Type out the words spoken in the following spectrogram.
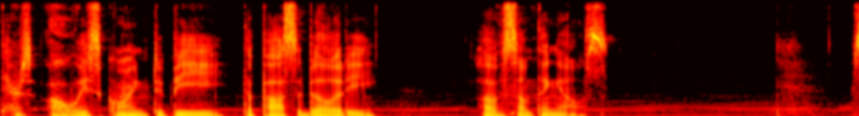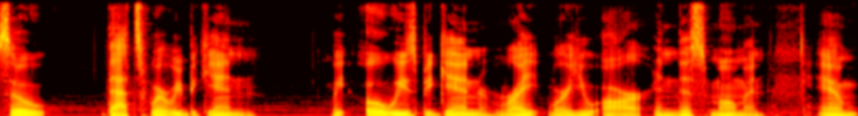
There's always going to be the possibility of something else. So that's where we begin. We always begin right where you are in this moment. And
